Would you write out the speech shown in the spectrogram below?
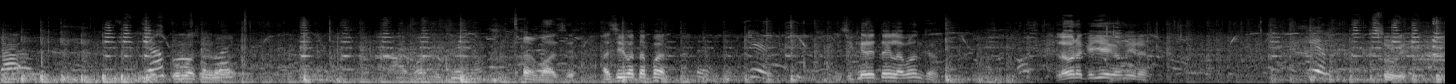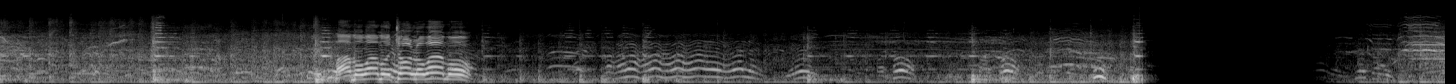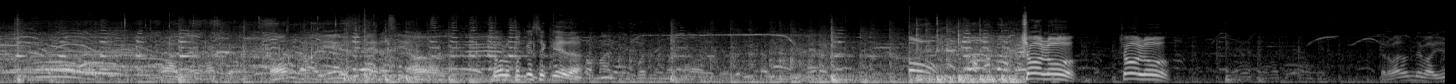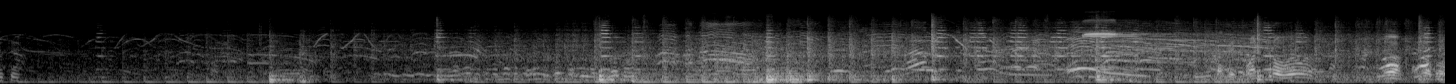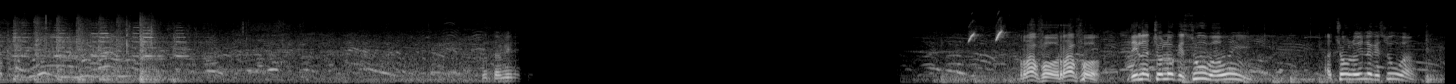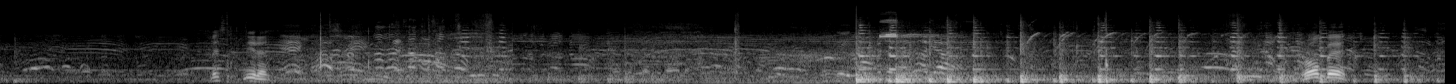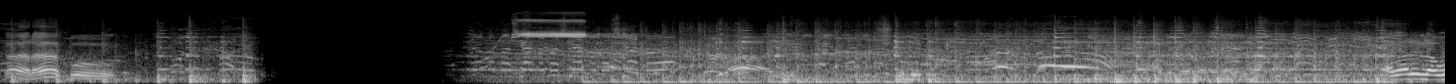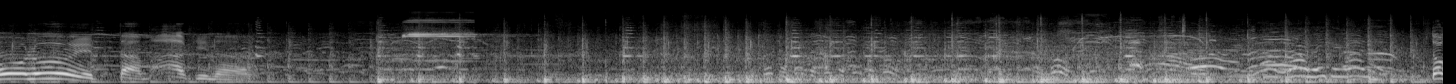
grabo, ¿Cómo vas a grabar? Así va a tapar. ¿Quién? Ni siquiera está en la banca. La hora que llega, mira. ¿Quién? Sube. Vamos, vamos, Cholo, vamos. Qué se queda? Cholo, Cholo. ¿Pero a dónde va este? ¿Para qué cuatro, huevón? Ah, poco. Puta, Rafa, Rafa, dile a Cholo que suba aún. A Cholo, dile que suba. ¿Ves? Mira. Rompe. Carajo.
